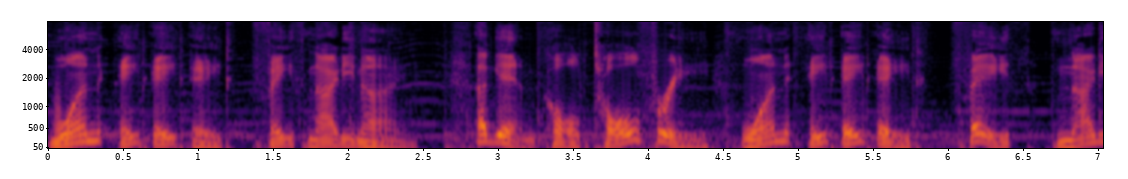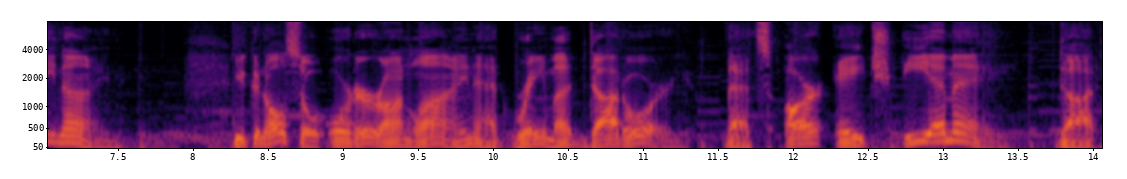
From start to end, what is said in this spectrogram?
1 888 Faith 99. Again, call toll free 1 888 Faith 99. You can also order online at rhema.org. That's R H E M A dot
